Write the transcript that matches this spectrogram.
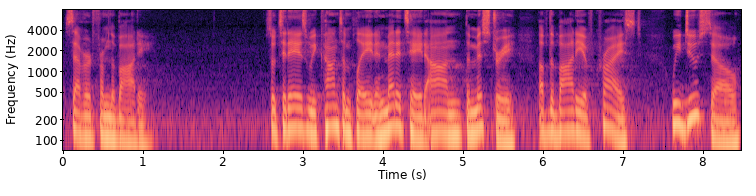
severed from the body. So today, as we contemplate and meditate on the mystery of the body of Christ, we do so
